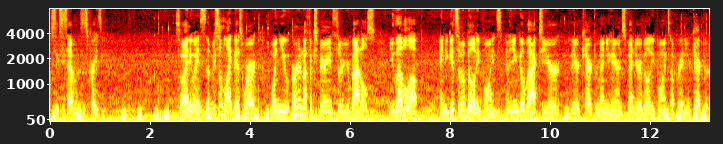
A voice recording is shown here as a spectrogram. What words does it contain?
67, this is crazy. So anyways, there'll be something like this where when you earn enough experience through your battles, you level up and you get some ability points, and then you can go back to your your character menu here and spend your ability points upgrading your character,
